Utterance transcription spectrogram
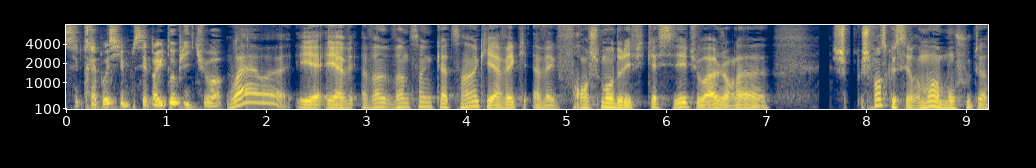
C'est très possible, c'est pas utopique, tu vois. Ouais, ouais. Et, et avec 20 25, 4, 5 et avec, avec franchement de l'efficacité, tu vois, genre là, je, je pense que c'est vraiment un bon shooter.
